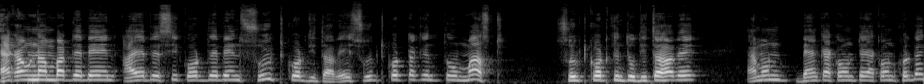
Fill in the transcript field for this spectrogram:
অ্যাকাউন্ট নাম্বার দেবেন, আইএফএসসি কোড দেবেন, সুইফট কোড দিতে হবে। এই সুইফট কোডটা কিন্তু মাস্ট, সুইফট কোড কিন্তু দিতে হবে। এমন ব্যাঙ্ক অ্যাকাউন্টে অ্যাকাউন্ট খুলবেন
